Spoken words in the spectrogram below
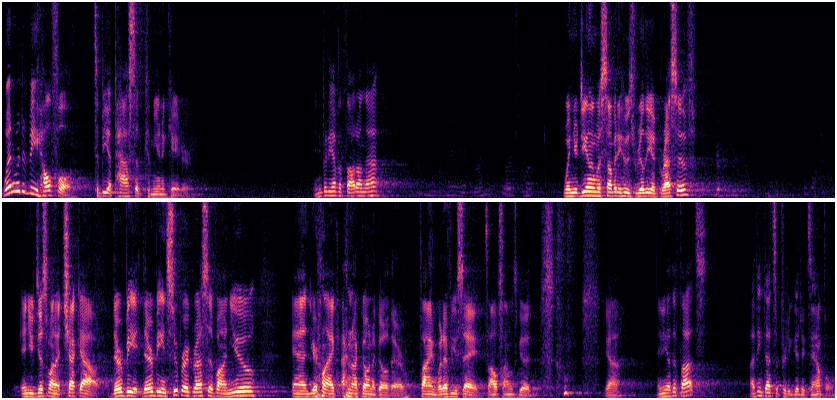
When would it be helpful to be a passive communicator? Anybody have a thought on that? When you're dealing with somebody who's really aggressive and you just want to check out. They're, be, they're being super aggressive on you, and you're like, I'm not going to go there. Fine, whatever you say, it all sounds good. yeah. Any other thoughts? I think that's a pretty good example.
